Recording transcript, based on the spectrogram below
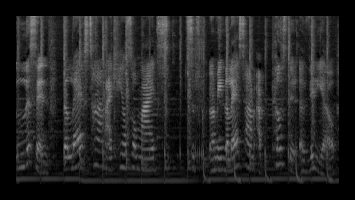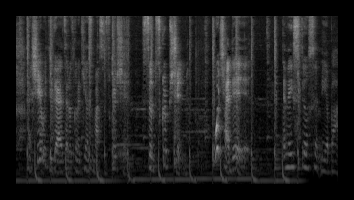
Listen, the last time I canceled my I mean, the last time I posted a video, I shared with you guys that I was going to cancel my subscription. Subscription, which I did, and they still sent me a box.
